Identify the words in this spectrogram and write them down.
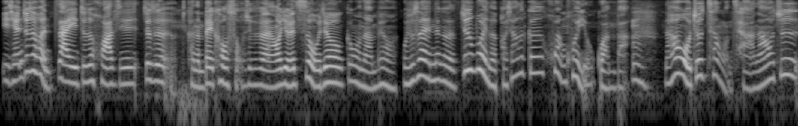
以前就是很在意，就是花这些，就是可能被扣手续费。然后有一次，我就跟我男朋友，我就在那个，就是为了好像是跟换汇有关吧。嗯。然后我就上网查，然后就是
